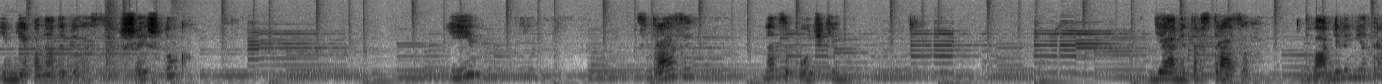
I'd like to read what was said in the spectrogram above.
И мне понадобилось 6 штук. И стразы на цепочке. Диаметр стразов 2 миллиметра,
